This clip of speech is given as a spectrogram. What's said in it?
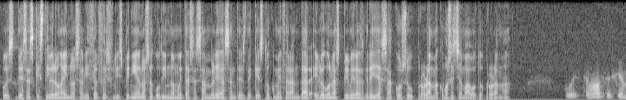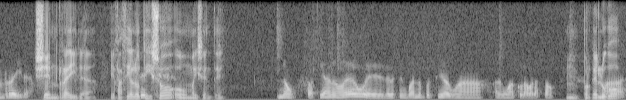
pues desas que estiveron aí nos alicerces filispinianos acudindo a moitas asambleas antes de que isto comezara a andar e logo nas primeiras grellas saco o seu programa. Como se chamaba o teu programa? Pois pues, chamábase Xenreira. Xenreira. E facíalo sí. ou máis xente? Non, facíano eu e de vez en cuando pois pues, tiña alguna, alguna colaboración. Mm, porque logo, Mas...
